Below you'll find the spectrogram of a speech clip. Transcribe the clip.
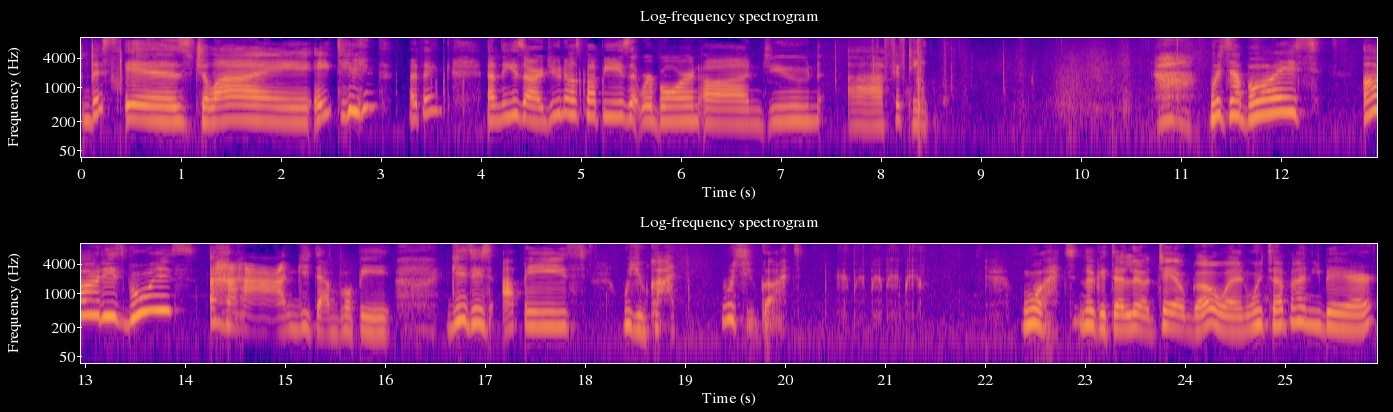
this is July 18th, I think. And these are Juno's puppies that were born on June uh, 15th. What's up, boys? Oh, these boys? Get that puppy. Get these uppies. What you got? What you got? What? Look at that little tail going. What's up, honey bear?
